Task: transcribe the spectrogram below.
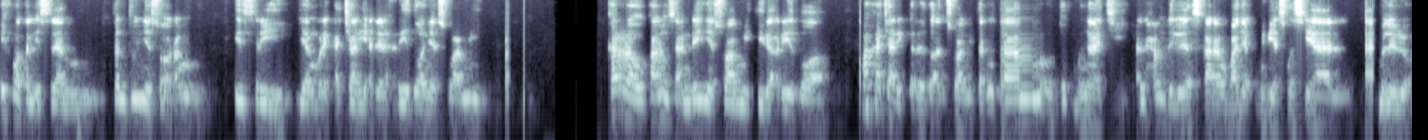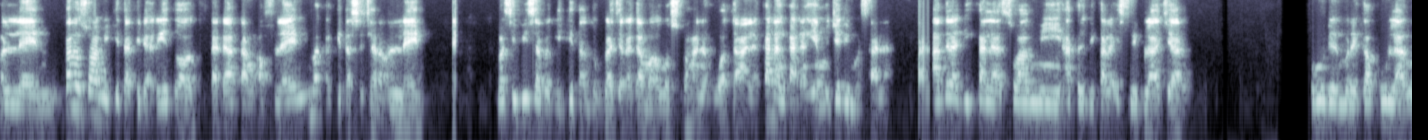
Ikhwatal Islam, tentunya seorang istri yang mereka cari adalah ridhonya suami. Karena kalau seandainya suami tidak ridho, maka cari keridhaan suami, terutama untuk mengaji. Alhamdulillah sekarang banyak media sosial, melalui online. Kalau suami kita tidak ridho, kita datang offline, maka kita secara online masih bisa bagi kita untuk belajar agama Allah Subhanahu wa taala. Kadang-kadang yang menjadi masalah adalah dikala suami atau dikala istri belajar kemudian mereka pulang,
